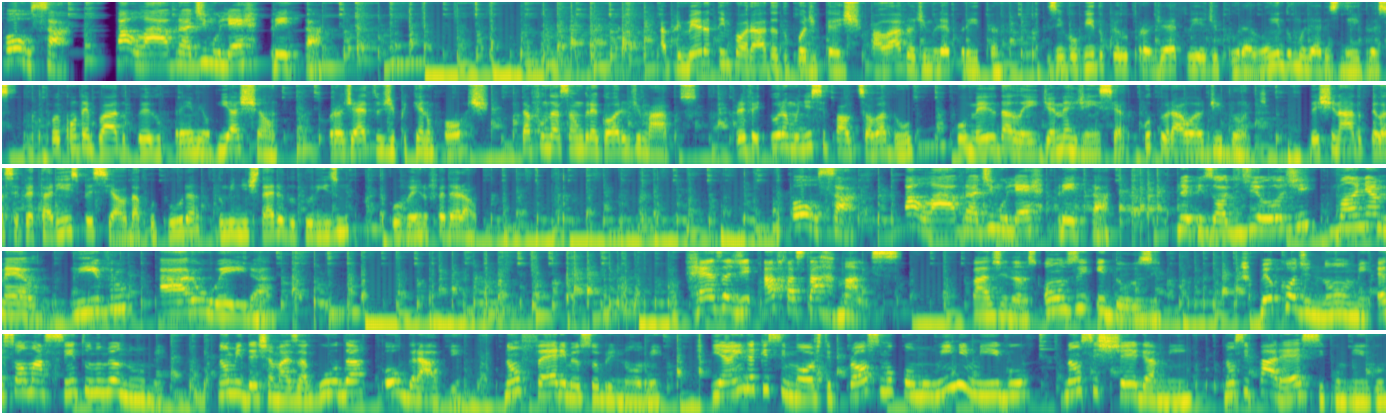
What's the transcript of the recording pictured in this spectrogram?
Ouça Palavra de Mulher Preta. A primeira temporada do podcast Palavra de Mulher Preta, desenvolvido pelo projeto e editora Lendo Mulheres Negras, foi contemplado pelo Prêmio Riachão, Projetos de Pequeno Porte, da Fundação Gregório de Matos, Prefeitura Municipal de Salvador, por meio da Lei de Emergência Cultural Aldir Blanc, destinado pela Secretaria Especial da Cultura do Ministério do Turismo, Governo Federal. Ouça Palavra de Mulher Preta. No episódio de hoje, Vânia Mello, livro Aroeira. Reza de Afastar Males. Páginas 11 e 12. Meu codinome é só um acento no meu nome. Não me deixa mais aguda ou grave. Não fere meu sobrenome. E ainda que se mostre próximo como um inimigo, não se chega a mim, não se parece comigo.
